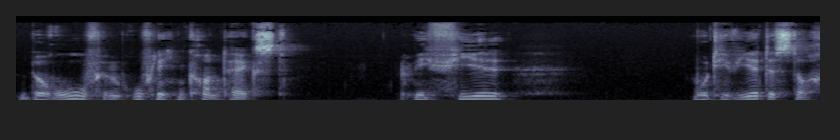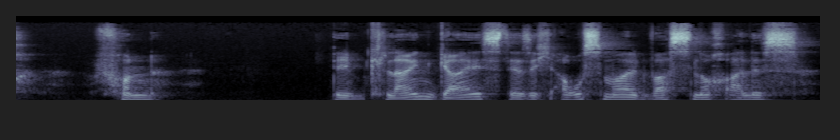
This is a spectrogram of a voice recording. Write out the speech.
Beruf, im beruflichen Kontext, wie viel motiviert es doch von dem kleinen Geist, der sich ausmalt, was noch alles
